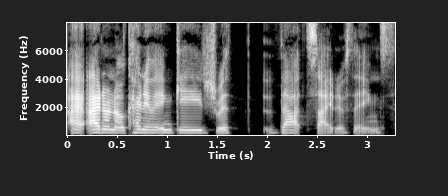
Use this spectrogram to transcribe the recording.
I, I don't know, kind of engaged with that side of things.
